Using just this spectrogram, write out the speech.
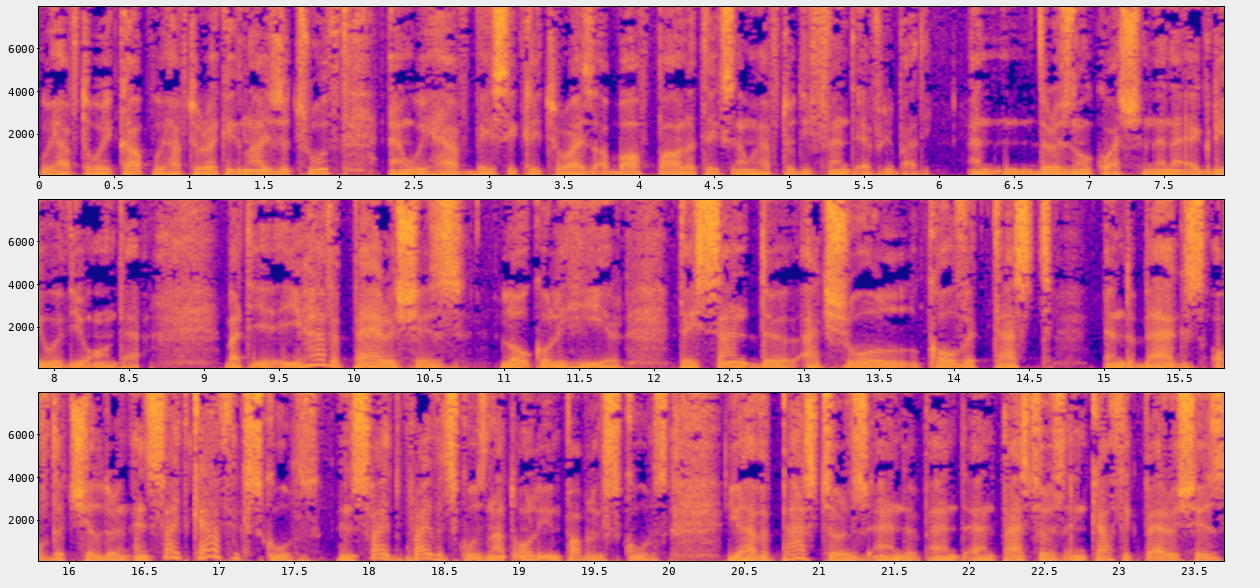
we have to wake up, we have to recognize the truth, and we have basically to rise above politics and we have to defend everybody. And there is no question, and I agree with you on that. But you have parishes locally here, they send the actual COVID test in the bags of the children inside Catholic schools, inside private schools, not only in public schools. You have pastors and, and, and pastors in Catholic parishes,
